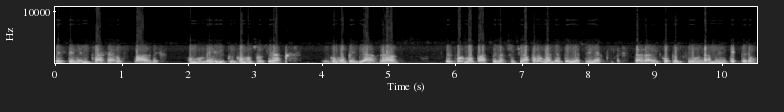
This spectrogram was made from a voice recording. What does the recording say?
este mensaje a los padres como médico y como sociedad y como pediatra que formo parte de la Sociedad Paraguaya de Pediatría. Te agradezco profundamente, pero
